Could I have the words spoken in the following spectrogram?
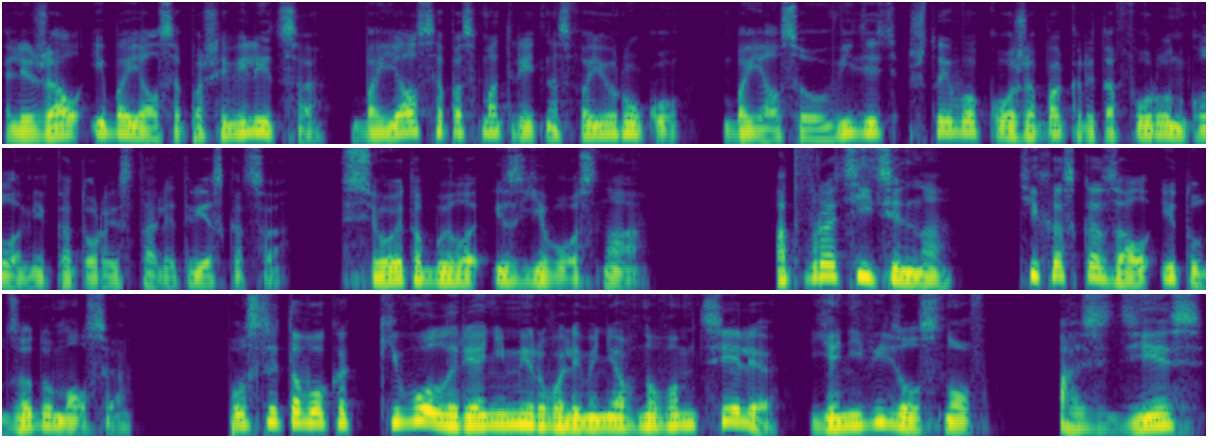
Лежал и боялся пошевелиться, боялся посмотреть на свою руку, боялся увидеть, что его кожа покрыта фурункулами, которые стали трескаться. Все это было из его сна. «Отвратительно!» — тихо сказал и тут задумался. После того, как киволы реанимировали меня в новом теле, я не видел снов. А здесь...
